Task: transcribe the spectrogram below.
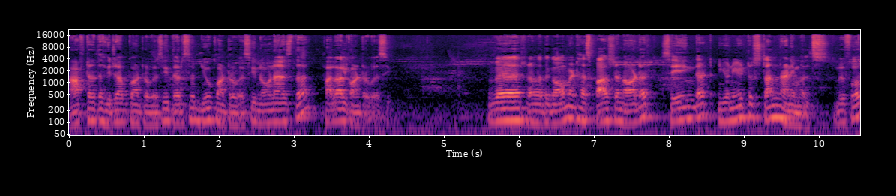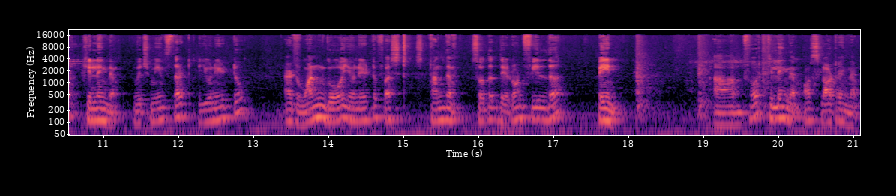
after the hijab controversy, there's a new controversy known as the halal controversy, where uh, the government has passed an order saying that you need to stun animals before killing them, which means that you need to, at one go, you need to first stun them so that they don't feel the pain uh, before killing them or slaughtering them.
